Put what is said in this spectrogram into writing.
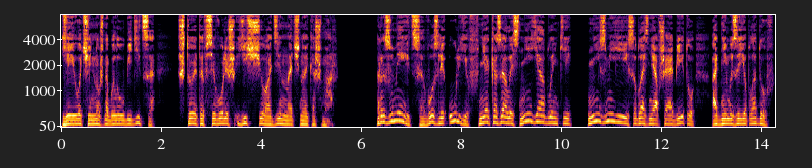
Ей очень нужно было убедиться, что это всего лишь еще один ночной кошмар. Разумеется, возле ульев не оказалось ни яблоньки, ни змеи, соблазнявшей обиту одним из ее плодов,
